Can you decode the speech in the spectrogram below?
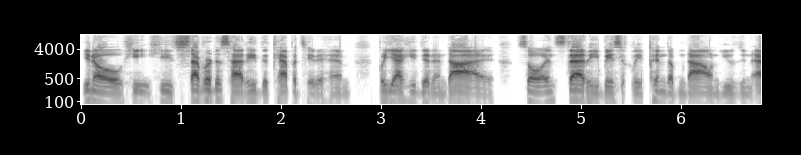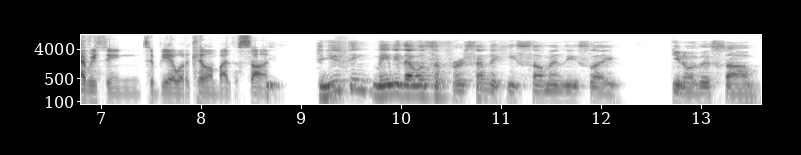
you know he he severed his head, he decapitated him, but yeah, he didn't die. So instead, he basically pinned him down using everything to be able to kill him by the sun. Do you think maybe that was the first time that he summoned these like, you know, this um,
